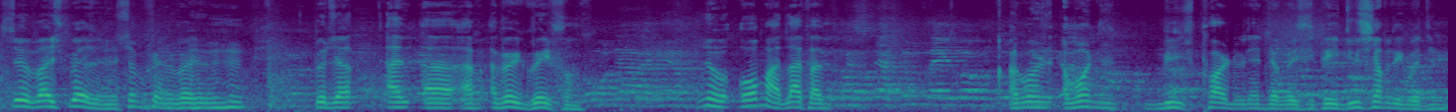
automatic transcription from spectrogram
still vice president, some kind of vice. But uh, I, uh, I'm, I'm very grateful. You know, all my life I've, I wanted, I wanted to be part of the NAACP, do something with them.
